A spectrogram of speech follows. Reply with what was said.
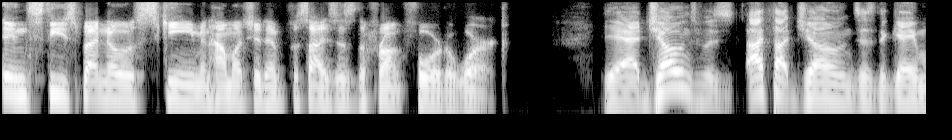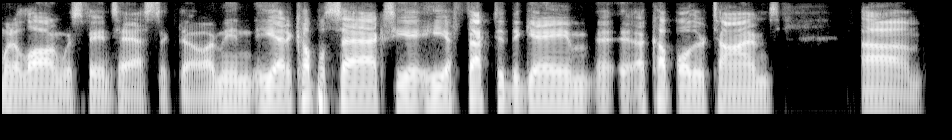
in Steve Spagnuolo's scheme and how much it emphasizes the front four to work. Yeah, Jones was. I thought Jones, as the game went along, was fantastic. Though I mean, he had a couple sacks. He he affected the game a, a couple other times. Um,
